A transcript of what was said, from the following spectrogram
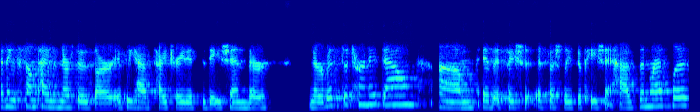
I think sometimes nurses are, if we have titrated sedation, they're nervous to turn it down, um, if especially, especially if the patient has been restless.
